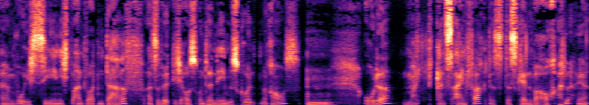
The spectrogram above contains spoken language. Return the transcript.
ja, ähm, wo ich sie nicht beantworten darf, also wirklich aus Unternehmensgründen raus. Mhm. Oder ganz einfach, das, das kennen wir auch alle, ja,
